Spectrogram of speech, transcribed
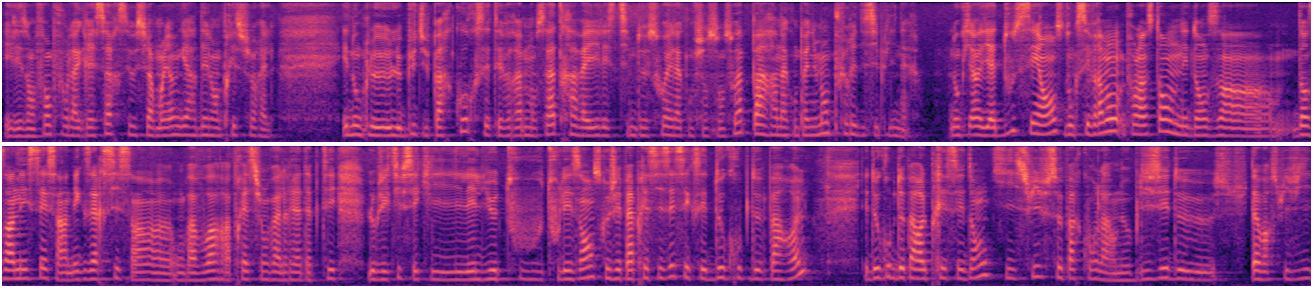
Et les enfants, pour l'agresseur, c'est aussi un moyen de garder l'emprise sur elles. Et donc le, but du parcours, c'était vraiment ça, travailler l'estime de soi et la confiance en soi par un accompagnement pluridisciplinaire. Donc il y, a 12 séances. Donc c'est vraiment, pour l'instant, on est dans un, dans un essai, c'est un exercice. Hein. On va voir après si on va le réadapter. L'objectif, c'est qu'il ait lieu tous les ans. Ce que j'ai pas précisé, c'est que c'est deux groupes de parole. Les deux groupes de parole précédents qui suivent ce parcours-là. On est obligé d'avoir suivi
